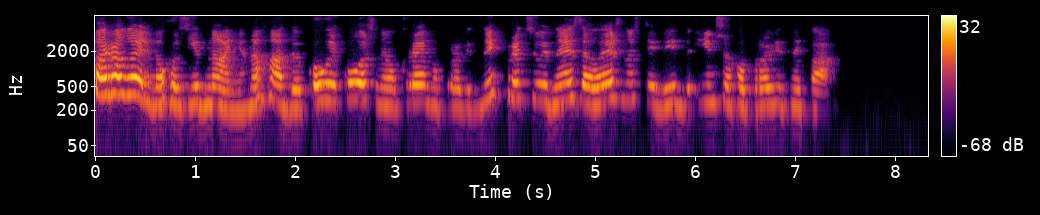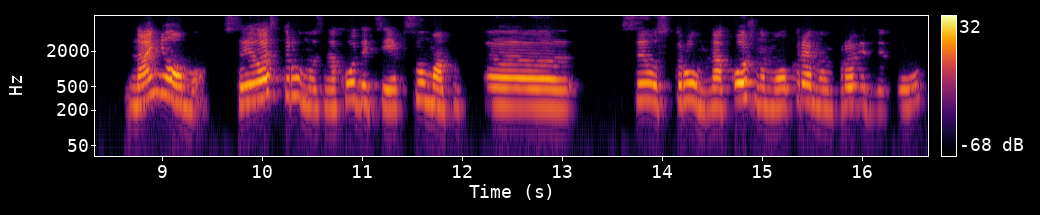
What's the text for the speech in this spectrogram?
паралельного з'єднання, нагадую, коли кожний окремо провідник працює незалежності від іншого провідника. На ньому сила струму знаходиться як сума е, сил струм на кожному окремому провіднику.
